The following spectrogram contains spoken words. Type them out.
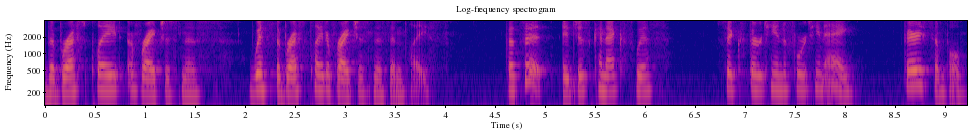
the breastplate of righteousness with the breastplate of righteousness in place. That's it. It just connects with 613 to 14a. Very simple.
